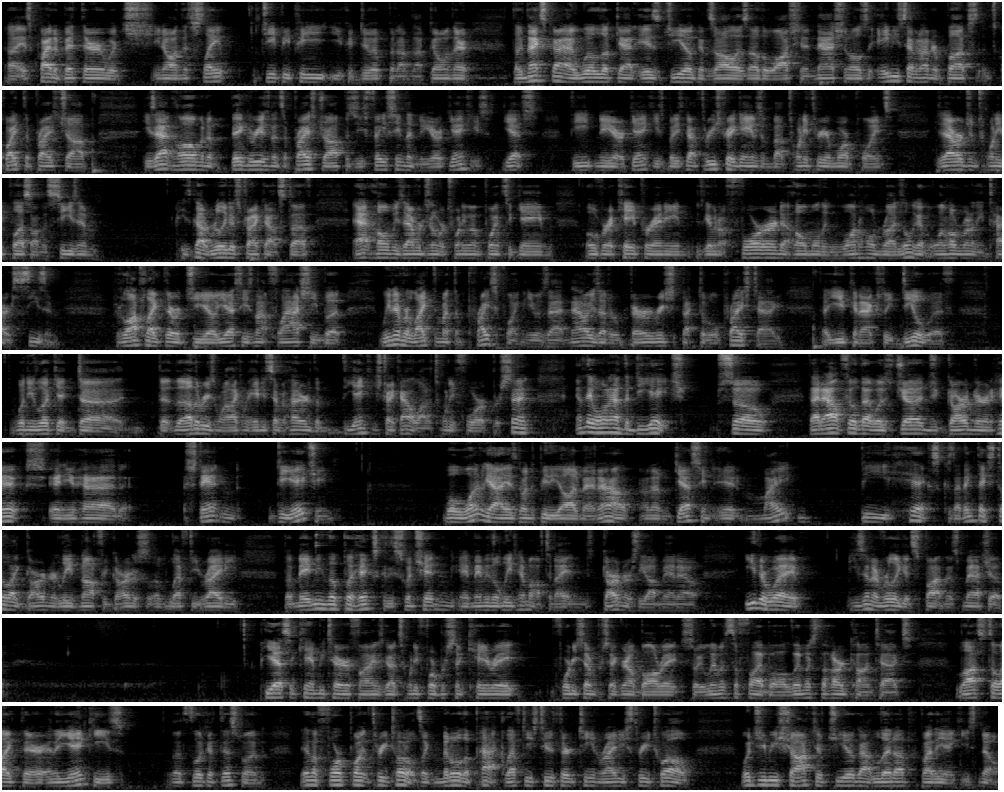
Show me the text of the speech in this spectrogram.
uh, is quite a bit there. Which you know on the slate, GPP you could do it, but I'm not going there. The next guy I will look at is Gio Gonzalez of the Washington Nationals, 8,700 bucks. It's quite the price drop. He's at home, and a big reason it's a price drop is he's facing the New York Yankees. Yes, the New York Yankees, but he's got three straight games of about 23 or more points. He's averaging 20 plus on the season. He's got really good strikeout stuff. At home, he's averaging over 21 points a game, over a K per inning. He's given up four earned at home, only one home run. He's only got one home run in the entire season. There's a lot to like there with Gio. Yes, he's not flashy, but we never liked him at the price point he was at. Now he's at a very respectable price tag that you can actually deal with. When you look at uh, the, the other reason why I like him 8,700, the, the Yankees strike out a lot of 24%, and they won't have the DH. So that outfield that was Judge, Gardner, and Hicks, and you had Stanton DHing. Well, one guy is going to be the odd man out, and I'm guessing it might be Hicks because I think they still like Gardner leading off regardless of lefty righty. But maybe they'll put Hicks because he's switch hitting, and maybe they'll lead him off tonight, and Gardner's the odd man out. Either way, he's in a really good spot in this matchup. Yes, it can be terrifying. He's got a 24% K rate, 47% ground ball rate, so he limits the fly ball, limits the hard contacts. Lots to like there. And the Yankees, let's look at this one. They have a 4.3 total. It's like middle of the pack. Lefties 213, righties 312. Would you be shocked if Gio got lit up by the Yankees? No.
